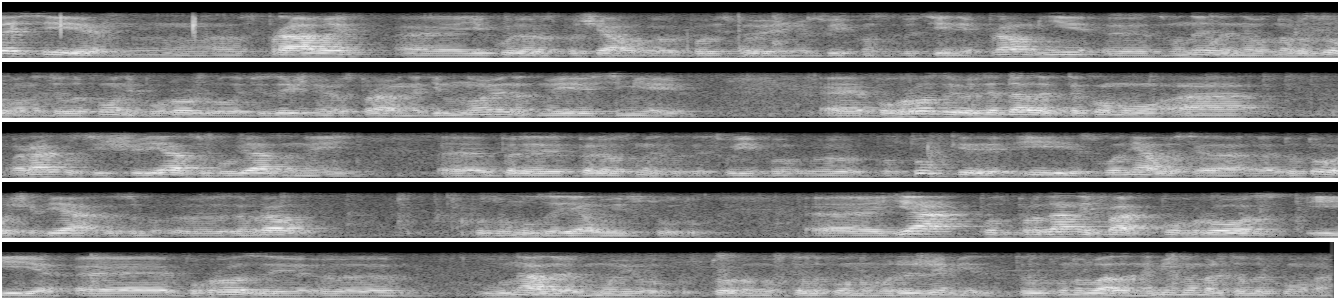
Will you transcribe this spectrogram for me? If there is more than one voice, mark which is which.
Speaker 1: процесі справи, е, яку я розпочав е, по відстоюванню своїх конституційних прав, мені е, дзвонили неодноразово на телефон і погрожували фізичною розправою наді мною, над моєю сім'єю. Погрози виглядали в такому ракурсі, що я зобов'язаний переосмислити свої поступки і склонялося до того, щоб я забрав позовну заяву із суду. Я про даний факт погроз і погрози лунали в мою сторону в телефонному режимі, телефонували на мій номер телефона.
